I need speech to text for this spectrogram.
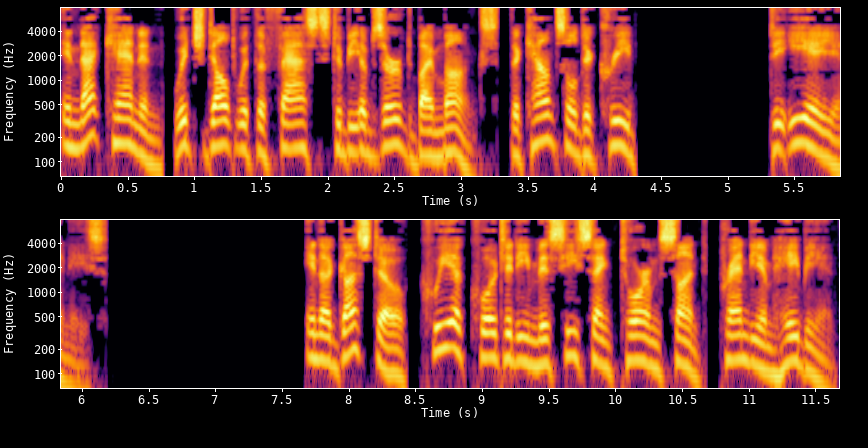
In that canon, which dealt with the fasts to be observed by monks, the council decreed De Ienis. In Augusto, quia quotidi missi sanctorum sunt, prandium habeant.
